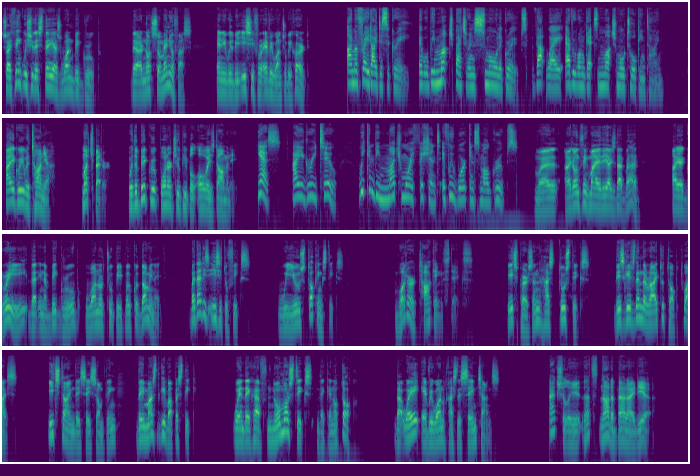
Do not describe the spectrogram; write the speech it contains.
So I think we should stay as one big group. There are not so many of us, and it will be easy for everyone to be heard. I'm afraid I disagree. It will be much better in smaller groups. That way, everyone gets much more talking time. I agree with Tanya. Much better. With a big group, one or two people always dominate. Yes, I agree too. We can be much more efficient if we work in small groups. Well, I don't think my idea is that bad. I agree that in a big group, one or two people could dominate. But that is easy to fix. We use talking sticks. What are talking sticks? Each person has two sticks. This gives them the right to talk twice. Each time they say something, they must give up a stick. When they have no more sticks, they cannot talk. That way, everyone has the same chance. Actually, that's not a bad idea.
